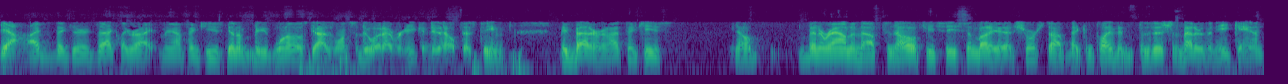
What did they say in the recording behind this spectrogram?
Yeah, I think you're exactly right. I mean, I think he's going to be one of those guys who wants to do whatever he can do to help this team be better. And I think he's, you know, been around enough to know if he sees somebody at shortstop that can play the position better than he can,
